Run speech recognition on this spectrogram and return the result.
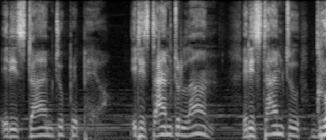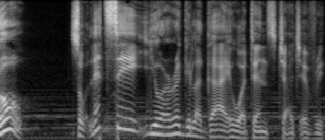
it is time to prepare. It is time to learn. It is time to grow. So let's say you're a regular guy who attends church every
